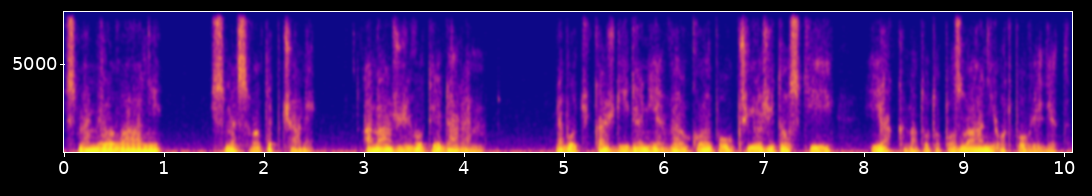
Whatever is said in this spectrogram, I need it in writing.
Jsme milováni, jsme svatebčany a náš život je darem, neboť každý den je velkolepou příležitostí, jak na toto pozvání odpovědět.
